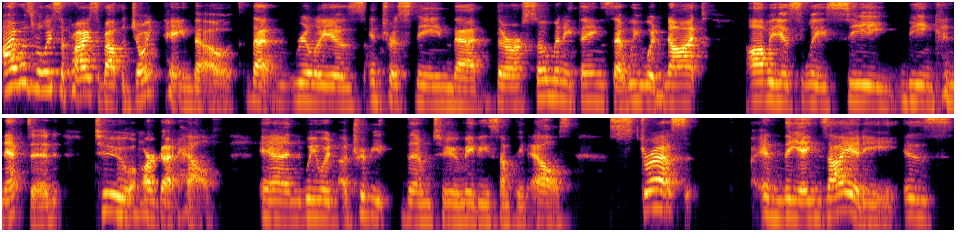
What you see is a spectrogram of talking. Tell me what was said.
I was really surprised about the joint pain, though. That really is interesting that there are so many things that we would not obviously see being connected to mm-hmm. our gut health, and we would attribute them to maybe something else. Stress and the anxiety is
